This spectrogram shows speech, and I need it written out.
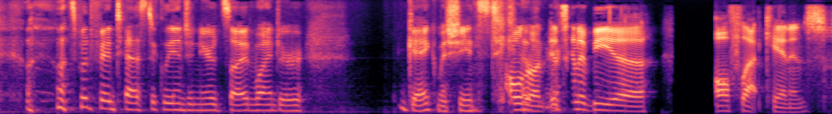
let's put fantastically engineered sidewinder gank machines together. Hold on, it's gonna be uh all flat cannons.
